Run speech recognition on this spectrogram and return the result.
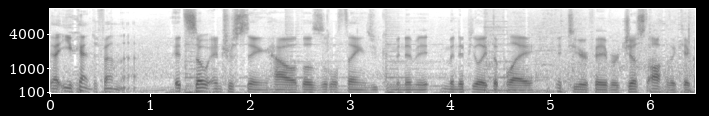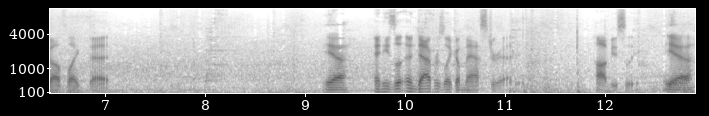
Yeah, you can't defend that. it's so interesting how those little things you can manip- manipulate the play into your favor just off of the kickoff like that. Yeah. And he's and Dappur's like a master at it, obviously. Yeah.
